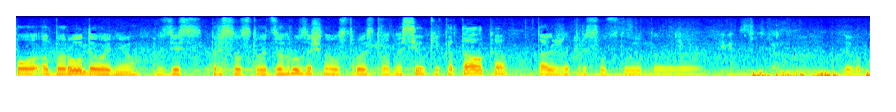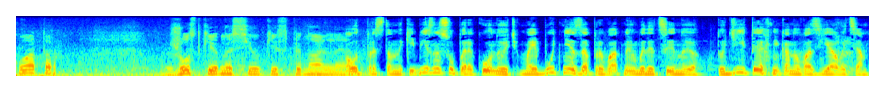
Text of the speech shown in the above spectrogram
По оборудованию здесь присутствует загрузочное устройство, носилки, каталка. Также присутствует э, эвакуатор, жесткие носилки спинальные. А от представники бізнесу переконують, майбутнє за приватною медициною. Тоді й техніка нова з'явиться.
